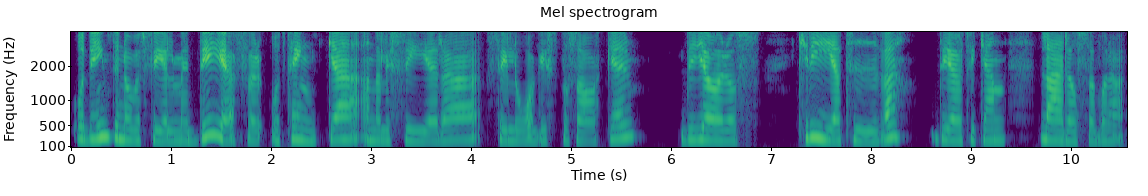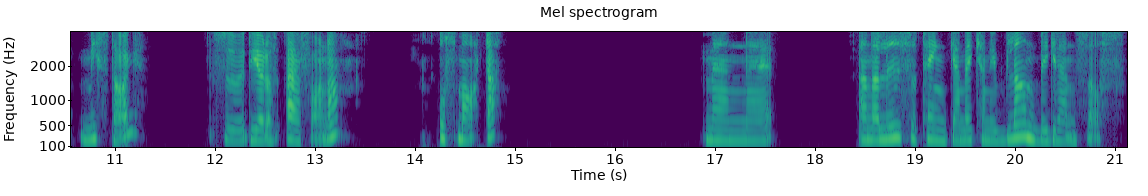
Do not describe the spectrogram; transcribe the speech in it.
Och det är inte något fel med det, för att tänka, analysera, se logiskt på saker, det gör oss kreativa. Det gör att vi kan lära oss av våra misstag. Så det gör oss erfarna och smarta. Men eh, analys och tänkande kan ibland begränsa oss.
